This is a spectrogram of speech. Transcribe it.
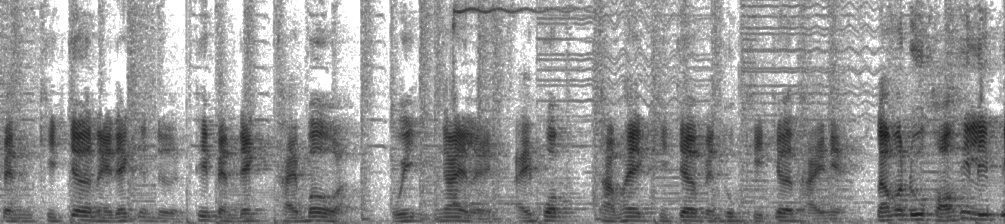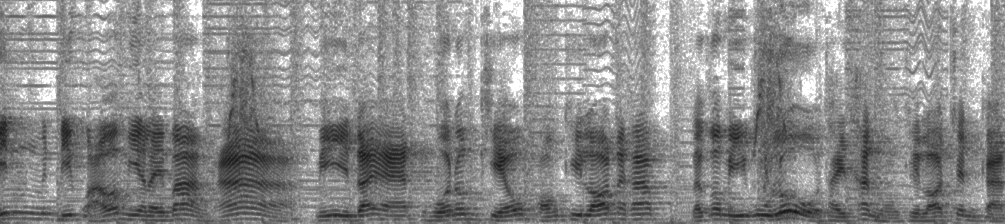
เป็นคีเจอร์ในเด็กอื่นๆ ที่เป็นเด็กไทเบิลอะ อุ้ยง่ายเลยไอ้พวกทำให้คีเจอร์เป็นทุกคีเจอร์ไทป์เนี่ย เรามาดูของที่รีพินดีกว่าว่ามีอะไรบ้างอ่ามีไดแอดหัวนมเขียวของคีรอสนะครับ แล้วก็มีอูโรไททันของคีรอสเช่นกัน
